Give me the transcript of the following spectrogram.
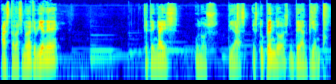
Hasta la semana que viene, que tengáis unos días estupendos de Adviento.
